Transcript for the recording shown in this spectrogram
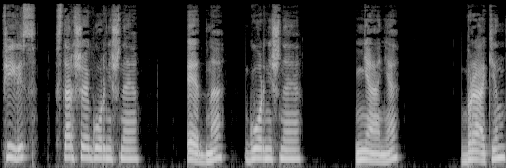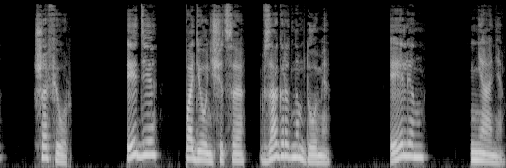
Филис, старшая горничная, Эдна, горничная, няня, Бракин, шофер, Эдди, паденщица в загородном доме, Эллен, няня.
